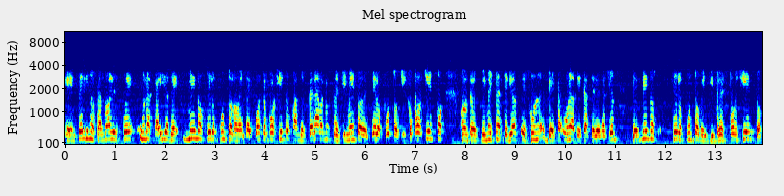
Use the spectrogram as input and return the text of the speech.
en términos anuales fue una caída de menos 0.94% cuando esperaban un crecimiento de 0.5%, contra el trimestre anterior es un, una desaceleración de menos 0.23%,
